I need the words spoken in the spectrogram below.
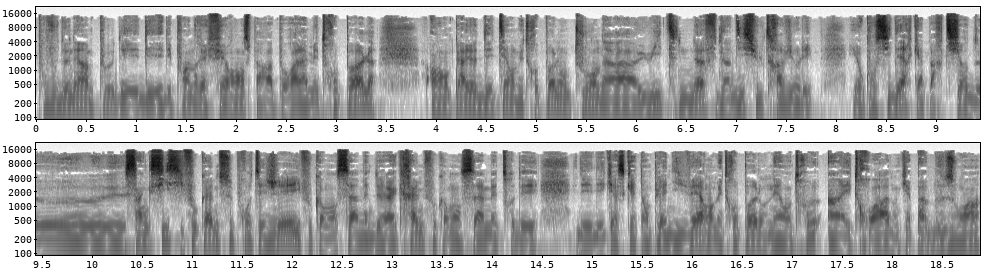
Pour vous donner un peu des, des, des points de référence par rapport à la métropole, en période d'été en métropole, on tourne à 8, 9 d'indices ultraviolets. Et on considère qu'à partir de 5, 6, il faut quand même se protéger, il faut commencer à mettre de la crème, il faut commencer à mettre des, des, des casquettes. En plein hiver, en métropole, on est entre 1 et 3, donc il n'y a pas besoin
